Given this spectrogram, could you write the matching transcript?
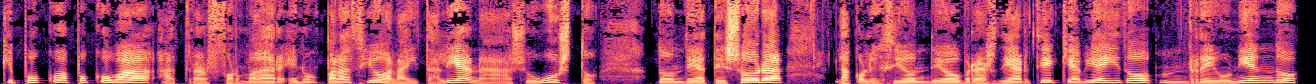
que poco a poco va a transformar en un palacio a la italiana, a su gusto, donde atesora la colección de obras de arte que había ido mm, reuniendo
